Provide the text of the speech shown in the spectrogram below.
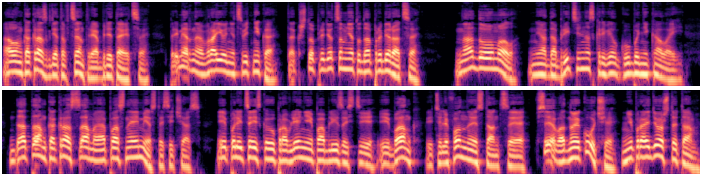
А он как раз где-то в центре обретается. Примерно в районе цветника, так что придется мне туда пробираться». «Надумал», — неодобрительно скривил губы Николай. «Да там как раз самое опасное место сейчас. И полицейское управление поблизости, и банк, и телефонная станция. Все в одной куче. Не пройдешь ты там».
